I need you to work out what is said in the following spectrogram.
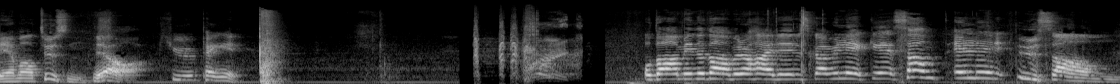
Rema 1000. Ja. 20 penger. Og da, mine damer og herrer, skal vi leke sant eller usant.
